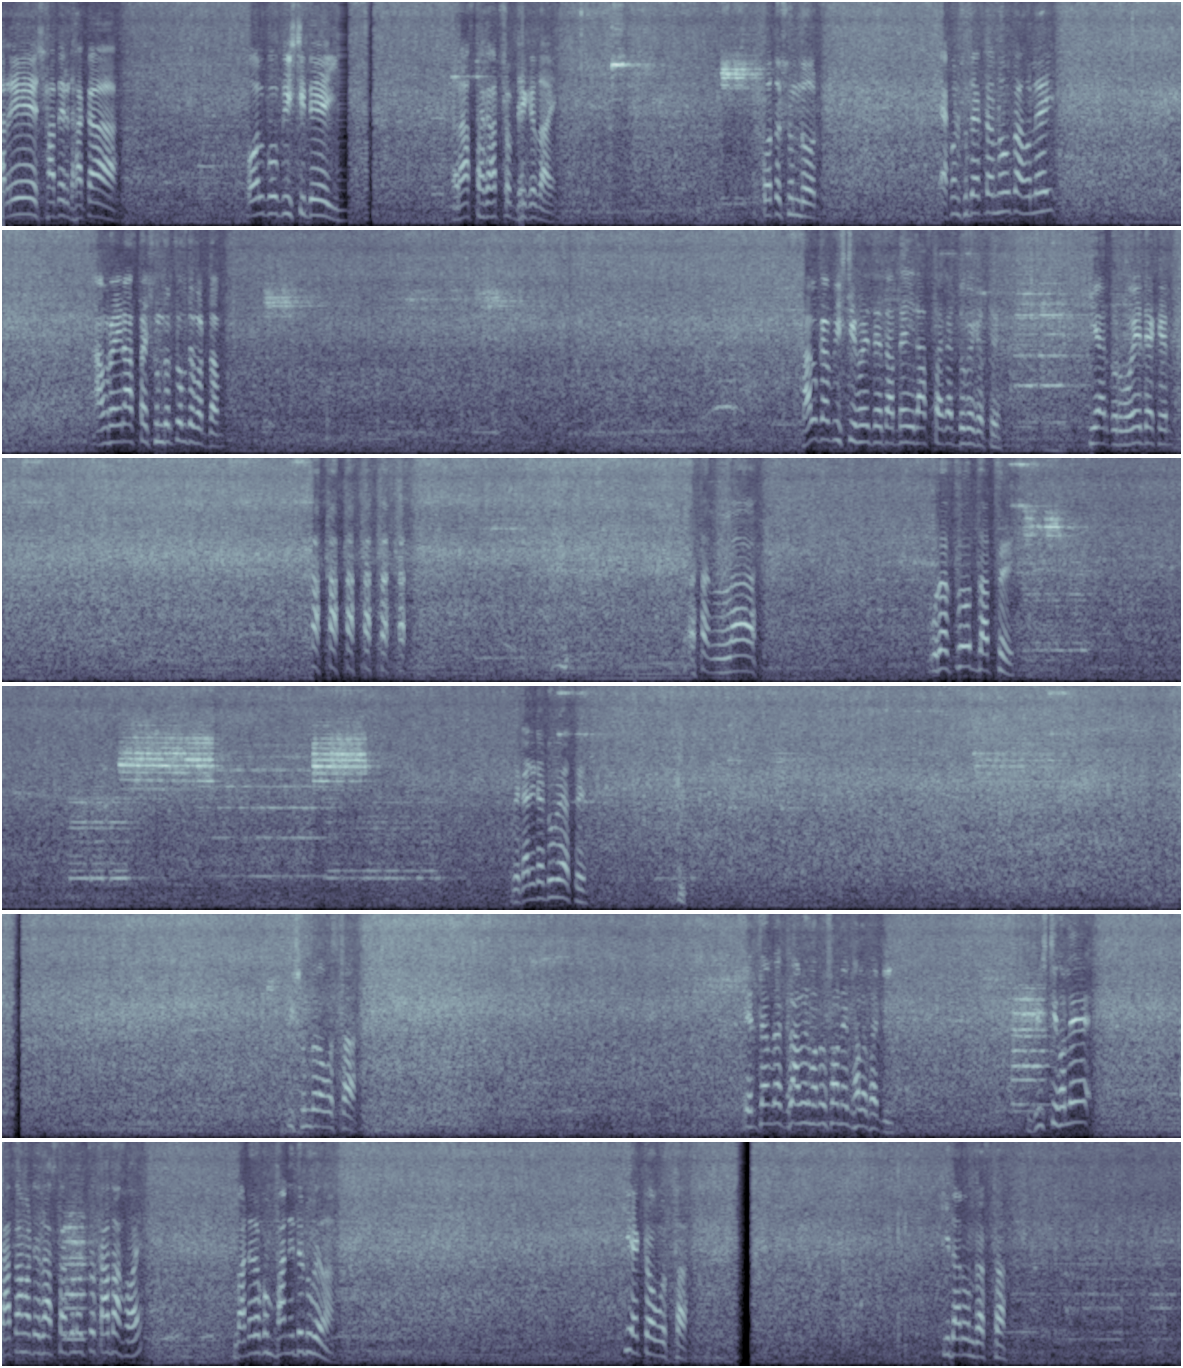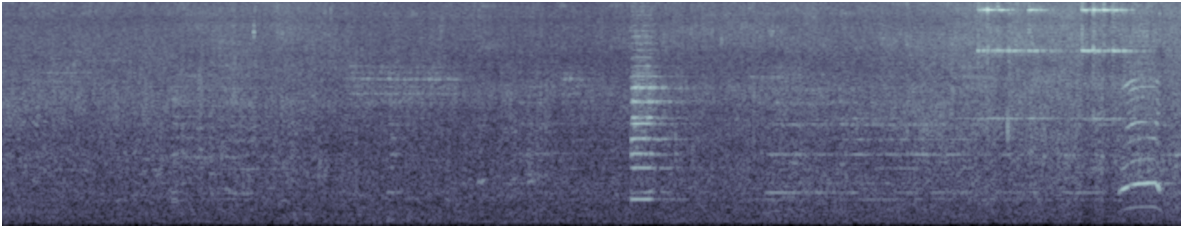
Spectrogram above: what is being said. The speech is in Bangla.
আরে সাদের ঢাকা। অল্প বৃষ্টি দেই, রাস্তাঘাট সব ঢেকে যায়। কত সুন্দর। এখন শুধু একটা নৌকা হলেই আমরা এই রাস্তায় সুন্দর চলতে পারতাম। হালকা বৃষ্টি হয়েছে, তাতে এই রাস্তাঘাট ডুবে গেছে। কি আর করব, এই দেখেন। আল্লাহ। পুরা স্রোত যাচ্ছে। যে গাড়িটা ডুবে আছে। কি সুন্দর অবস্থা। এর চেয়ে আমরা গ্রামের মানুষ অনেক ভালো থাকি। বৃষ্টি হলে কাঁচা মাটির রাস্তাগুলো একটু কাদা হয়, বাট এরকম পানিতে ডুবে না। কি একটা অবস্থা। কি দারুণ রাস্তা। good.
